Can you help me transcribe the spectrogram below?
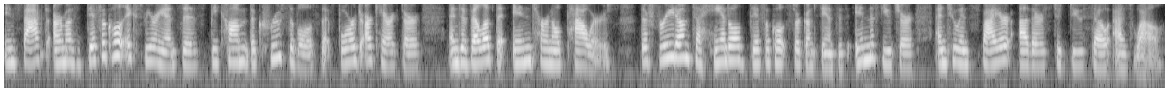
In fact, our most difficult experiences become the crucibles that forge our character and develop the internal powers, the freedom to handle difficult circumstances in the future and to inspire others to do so as well.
